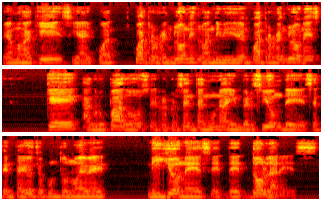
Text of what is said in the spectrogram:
veamos aquí si hay cuatro, cuatro renglones, lo han dividido en cuatro renglones que agrupados eh, representan una inversión de 78.9 millones eh, de dólares.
